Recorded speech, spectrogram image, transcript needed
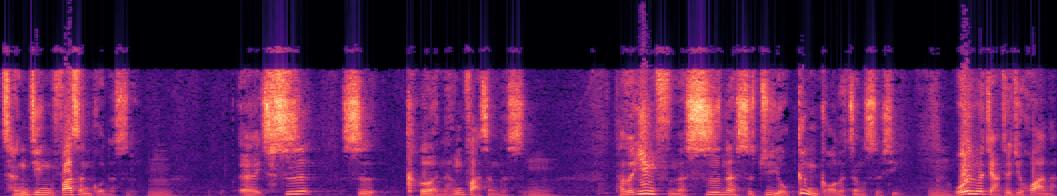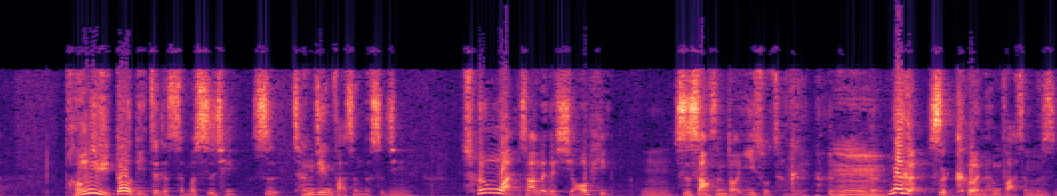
曾经发生过的事，嗯，呃，诗是可能发生的事，嗯。他说，因此呢，诗呢是具有更高的真实性。嗯，我为什么讲这句话呢？彭宇到底这个什么事情是曾经发生的事情？春晚上那个小品，嗯，是上升到艺术层面，嗯，那个是可能发生的事。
